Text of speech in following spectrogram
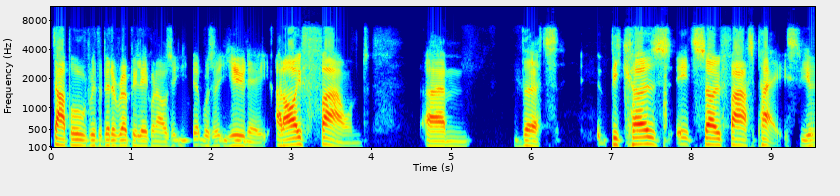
dabbled with a bit of rugby league when I was at, was at uni, and I found um, that because it's so fast paced, you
